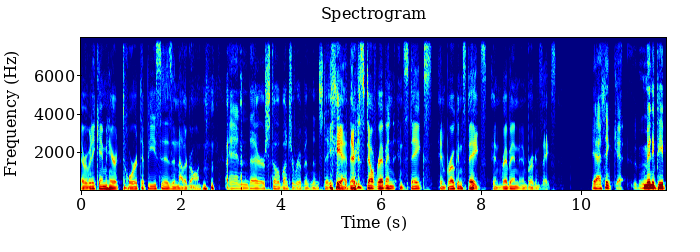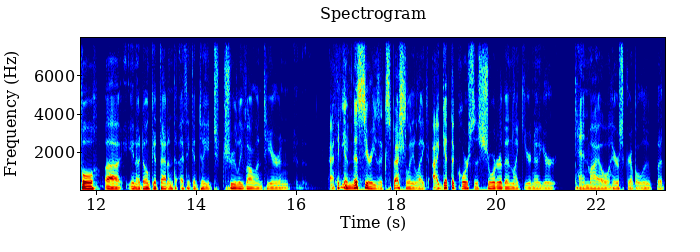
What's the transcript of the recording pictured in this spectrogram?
everybody came in here, tore it to pieces, and now they're gone. and there's still a bunch of ribbon and stakes. yeah, there's still ribbon and stakes and broken stakes and ribbon and broken stakes. Yeah, I think uh, many people, uh, you know, don't get that. I think until you t- truly volunteer, and I think in this series especially, like I get the course is shorter than like you know your ten mile hare scramble loop, but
